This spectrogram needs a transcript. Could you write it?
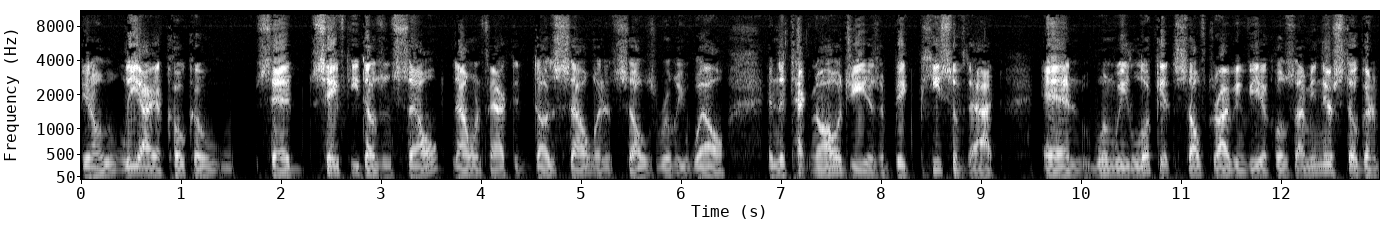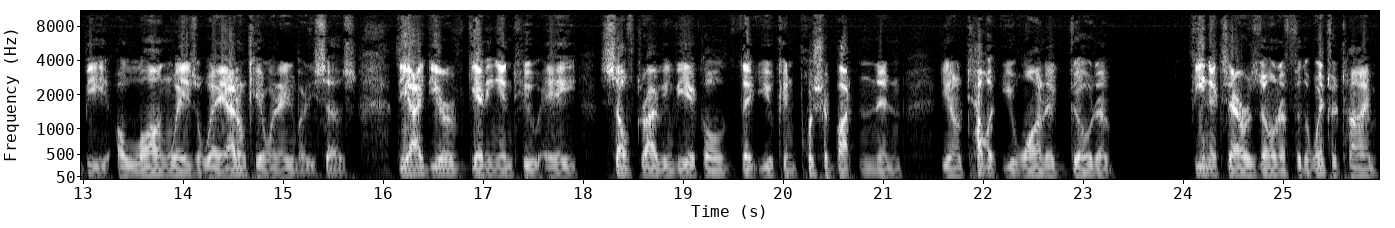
you know, Lee Iacocca said safety doesn't sell. Now, in fact, it does sell and it sells really well. And the technology is a big piece of that. And when we look at self-driving vehicles, I mean, they're still going to be a long ways away. I don't care what anybody says. The idea of getting into a self-driving vehicle that you can push a button and, you know, tell it you want to go to Phoenix, Arizona for the wintertime,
